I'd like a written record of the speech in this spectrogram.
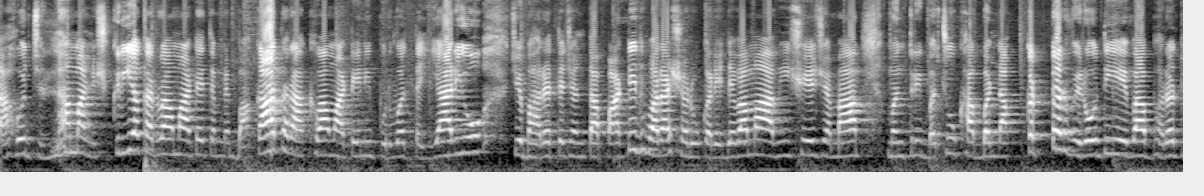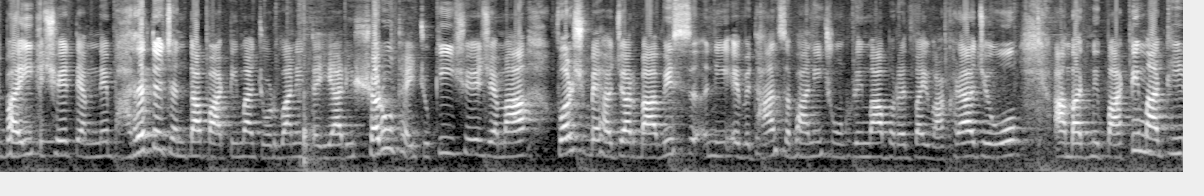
દાહોદ જિલ્લામાં નિષ્ક્રિય કરવા માટે તેમને બાકાત રાખવા માટેની પૂર્વ તૈયારીઓ જે ભારતીય જનતા પાર્ટી દ્વારા શરૂ કરી દેવામાં આવી છે, જેમાં મંત્રી બચુ ખાબડના કટ્ટર વિરોધી એવા ભરતભાઈ છે તેમને ભારતીય જનતા પાર્ટીમાં જોડવાની તૈયારી શરૂ થઈ ચૂકી છે, જેમાં વર્ષ બે હજાર બાવીસની એ વિધાનસભાની ચૂંટણીમાં ભરતભાઈ વાખડા જેઓ આમ આદમી પાર્ટીમાંથી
